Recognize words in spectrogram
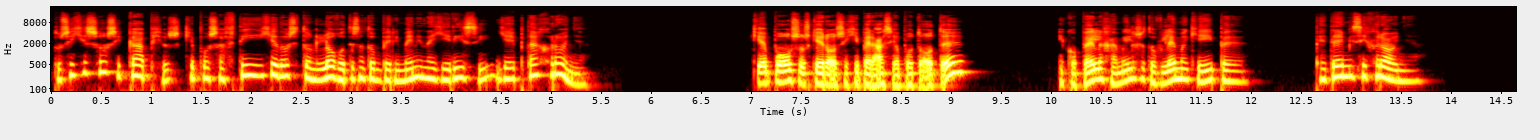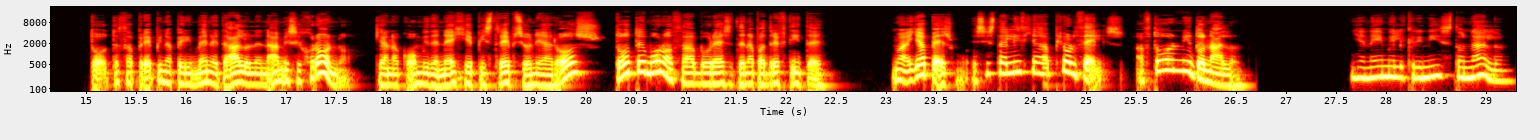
τους είχε σώσει κάποιος και πως αυτή είχε δώσει τον λόγο της να τον περιμένει να γυρίσει για επτά χρόνια. «Και πόσος καιρός έχει περάσει από τότε» Η κοπέλα χαμήλωσε το βλέμμα και είπε «Πεντέμιση χρόνια». «Τότε θα πρέπει να περιμένετε άλλον ενάμιση χρόνο και αν ακόμη δεν έχει επιστρέψει ο νεαρός, τότε μόνο θα μπορέσετε να παντρευτείτε. Μα για πες μου, εσύ στα αλήθεια ποιον θέλεις, αυτόν ή τον άλλον» για να είμαι ειλικρινής στον άλλον,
